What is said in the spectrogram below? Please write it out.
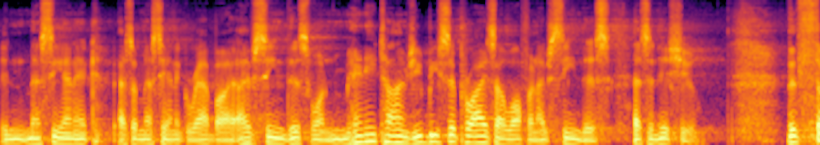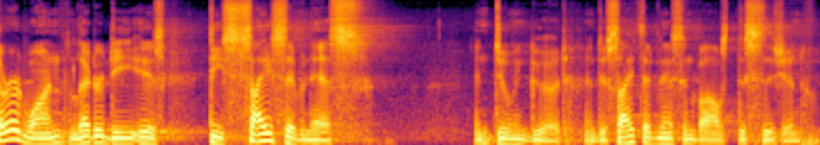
in Messianic, as a Messianic rabbi, I've seen this one many times. You'd be surprised how often I've seen this as an issue. The third one, letter D, is decisiveness in doing good. And decisiveness involves decision.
